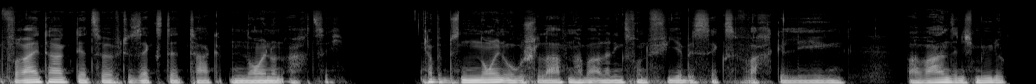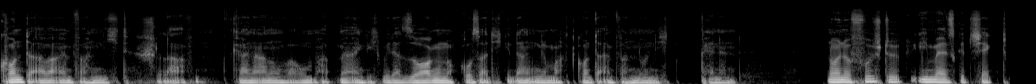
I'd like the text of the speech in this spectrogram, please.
Freitag, der 12.06., Tag 89. Habe bis 9 Uhr geschlafen, habe allerdings von 4 bis 6 wach gelegen. War wahnsinnig müde, konnte aber einfach nicht schlafen. Keine Ahnung warum, habe mir eigentlich weder Sorgen noch großartig Gedanken gemacht, konnte einfach nur nicht pennen. 9 Uhr Frühstück, E-Mails gecheckt,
